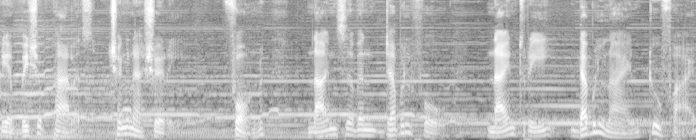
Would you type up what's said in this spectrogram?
near Bishop Palace, Changanasheri. Phone 9744 939925.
